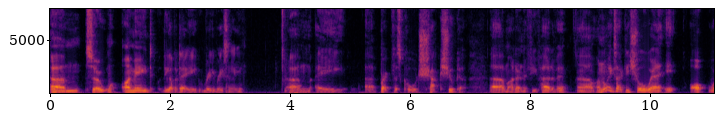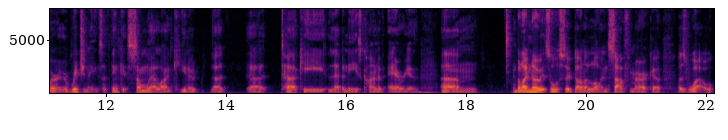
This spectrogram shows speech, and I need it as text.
um, so I made the other day, really recently, um, a, a breakfast called shakshuka. Um, I don't know if you've heard of it. Uh, I'm not exactly sure where it where it originates. I think it's somewhere like you know uh, uh, Turkey, Lebanese kind of area. Um, but I know it's also done a lot in South America as well.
